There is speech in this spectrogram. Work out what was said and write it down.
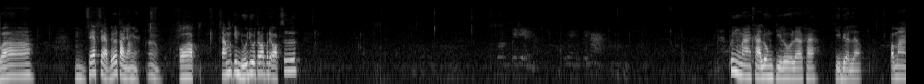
ว้าแซ่บแซ่บเด้อตาหยองเนี่ยกรอบสั่งมากินดูอยู่แต่ว่าได้ออกซื้อ เพิ่งมาค่ะลงกี่โลแล้วคะกี่เดือนแล้ว ประมาณ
